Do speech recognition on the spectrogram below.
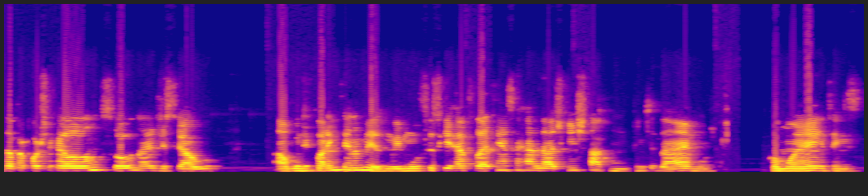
da proposta que ela lançou, né? De ser algo álbum de quarentena mesmo. E músicas que refletem essa realidade que a gente tá, como Pink Diamond, como Anthems,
